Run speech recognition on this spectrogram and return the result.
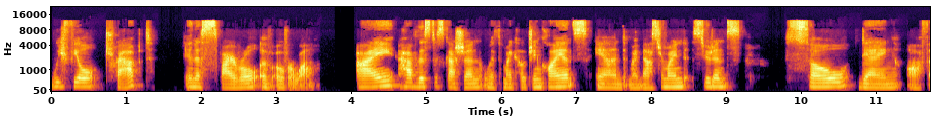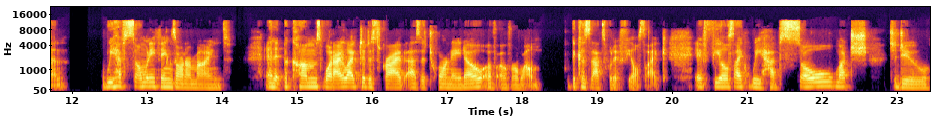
we feel trapped in a spiral of overwhelm. I have this discussion with my coaching clients and my mastermind students so dang often. We have so many things on our mind, and it becomes what I like to describe as a tornado of overwhelm because that's what it feels like. It feels like we have so much to do,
